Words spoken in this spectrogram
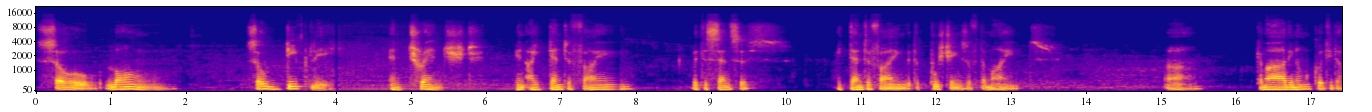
So long, so deeply entrenched in identifying with the senses, identifying with the pushings of the mind. Ah, kamadinam kotita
